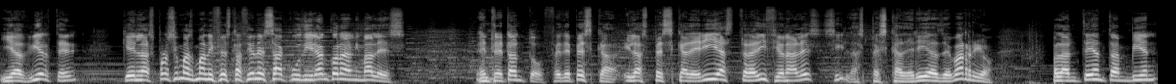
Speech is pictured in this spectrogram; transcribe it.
y advierten que en las próximas manifestaciones acudirán con animales. Entre tanto, Fede Pesca y las pescaderías tradicionales, sí, las pescaderías de barrio, plantean también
